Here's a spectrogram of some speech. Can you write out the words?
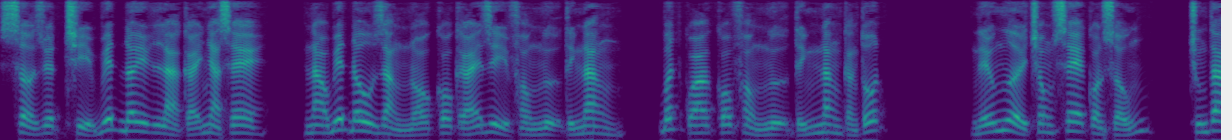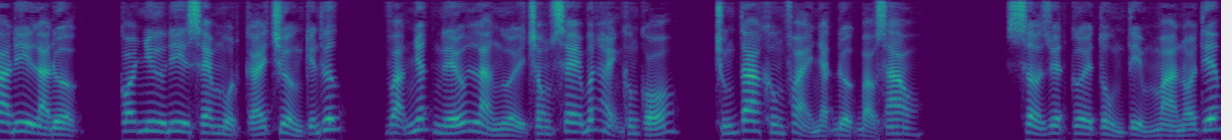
Sở duyệt chỉ biết đây là cái nhà xe, nào biết đâu rằng nó có cái gì phòng ngự tính năng, bất quá có phòng ngự tính năng càng tốt. Nếu người trong xe còn sống, chúng ta đi là được, coi như đi xem một cái trường kiến thức, vạn nhất nếu là người trong xe bất hạnh không có, chúng ta không phải nhặt được bảo sao. Sở duyệt cười tủm tỉm mà nói tiếp.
